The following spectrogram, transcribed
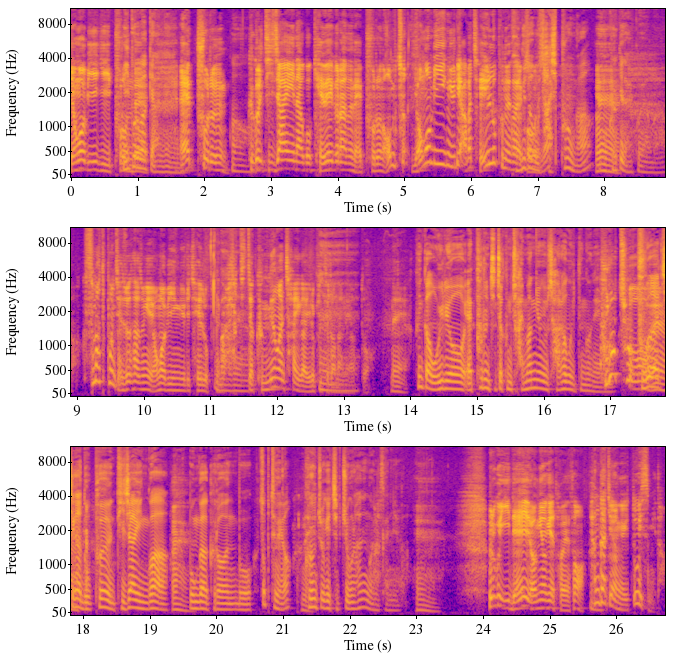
영업이익이 2%인데 2%밖에 안 되는 거예요. 애플은 어. 그걸 디자인하고 계획을 하는 애플은 엄청 영업이익률이 아마 제일 높은 회사일 거기서 뭐 거거든요. 40%인가? 네. 그렇게 날 거예요 아마. 스마트폰 제조사 중에 영업이익률이 제일 높은데 아, 맞아요. 진짜 극명한 차이가 이렇게 네. 드러나네요 또. 네. 그러니까 오히려 애플은 진짜 그럼 갈망력을 잘하고 있는 거네요. 그렇죠. 부가가치가 네. 높은 디자인과 네. 뭔가 그런 뭐 소프트웨어 네. 그런 쪽에 집중을 하는 거니까요. 예. 그리고 이 네 영역에 더해서 음. 한 가지 영역이 또 있습니다.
